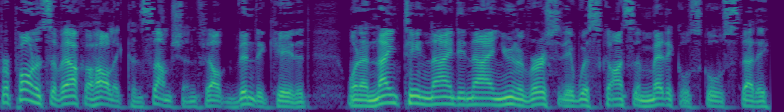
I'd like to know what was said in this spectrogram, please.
Proponents of alcoholic consumption felt vindicated when a 1999 University of Wisconsin Medical School study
